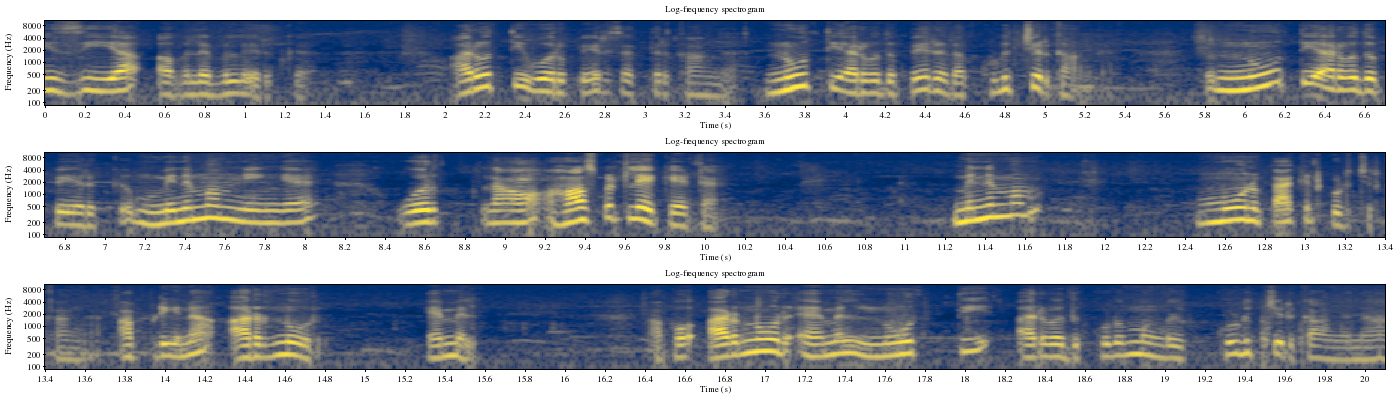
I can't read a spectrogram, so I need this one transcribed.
ஈஸியாக அவைலபிள் இருக்குது அறுபத்தி ஒரு பேர் செத்துருக்காங்க. நூற்றி அறுபது பேர் இதை குடிச்சிருக்காங்க. ஸோ நூற்றி அறுபது பேருக்கு மினிமம் நீங்கள் ஒரு நான் ஹாஸ்பிட்டலே கேட்டேன். மினிமம் மூணு பாக்கெட் குடிச்சிருக்காங்க. அப்படின்னா அறுநூறு எம்எல் அப்போது அறுநூறு எம்எல் நூற்றி அறுபது குடும்பங்கள் குடிச்சிருக்காங்கன்னா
